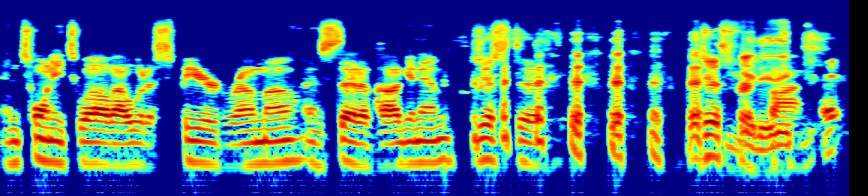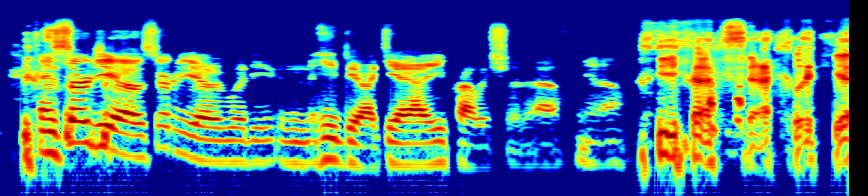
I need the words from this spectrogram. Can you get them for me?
in 2012, I would have speared Romo instead of hugging him, just to, just for fun. And Sergio, Sergio would even he'd be like, "Yeah, you probably should have," you know. Yeah, exactly. Yeah,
